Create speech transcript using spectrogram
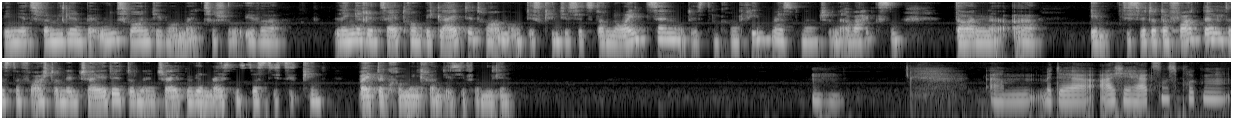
Wenn jetzt Familien bei uns waren, die wir jetzt schon über längeren Zeitraum begleitet haben und das Kind ist jetzt dann 19 oder ist dann kein Kind mehr, sondern schon erwachsen, dann äh, eben, das ist wieder der Vorteil, dass der Vorstand entscheidet und entscheiden wir meistens, dass dieses Kind weiterkommen kann, diese Familie. Mhm. Ähm, mit der Arche Herzensbrücken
